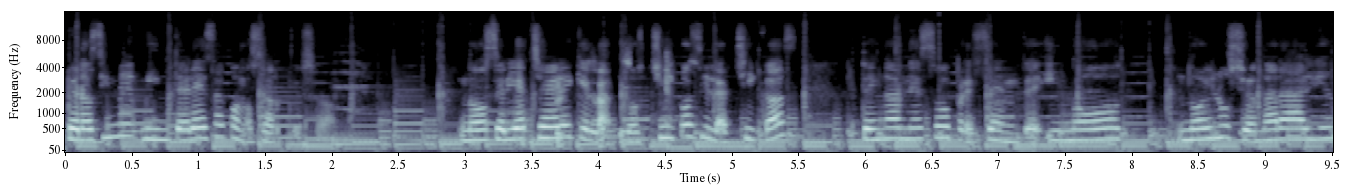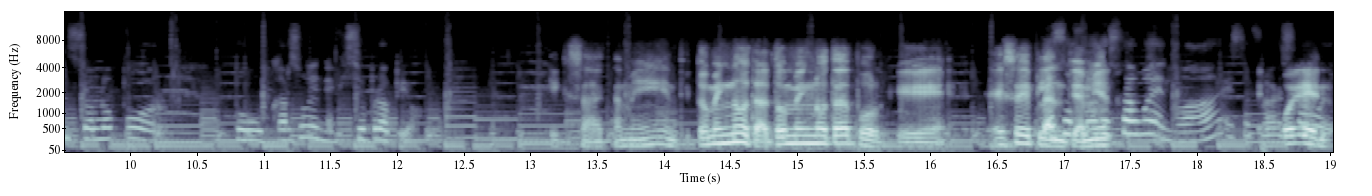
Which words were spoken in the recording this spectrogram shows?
pero sí me, me interesa conocerte, o sea. No sería chévere que los chicos y las chicas tengan eso presente y no, no ilusionar a alguien solo por, buscar su beneficio propio. Exactamente. Tomen nota, tomen nota porque ese planteamiento está bueno, ¿ah? es bueno.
